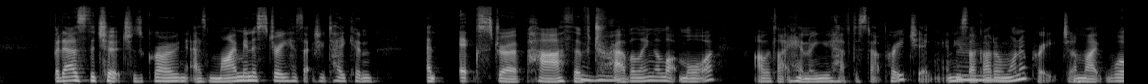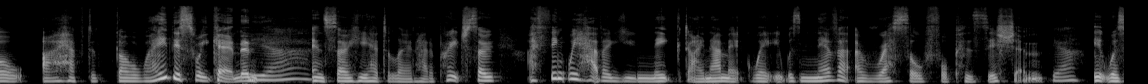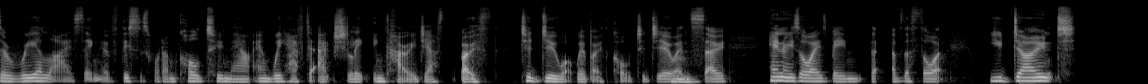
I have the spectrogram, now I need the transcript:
But as the church has grown, as my ministry has actually taken an extra path of mm-hmm. traveling a lot more, I was like, Henry, you have to start preaching. And he's like, I mm. don't want to preach. I'm like, well, I have to go away this weekend. And Yeah. and so he had to learn how to preach. So I think we have a unique dynamic where it was never a wrestle for position. Yeah. It was a realizing of this is what I'm called to now. And we have to actually encourage us both to do what we're both called to do. And mm. so Henry's always been the, of the thought you don't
